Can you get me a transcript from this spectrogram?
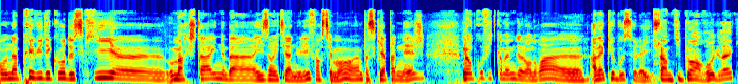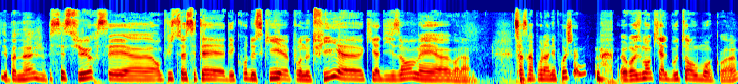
On a prévu des cours de ski euh, au Markstein, ben ils ont été annulés forcément hein, parce qu'il n'y a pas de neige. Mais on profite quand même de l'endroit euh, avec le beau soleil. C'est un petit peu un regret qu'il n'y ait pas de neige? C'est sûr. C'est euh, en plus c'était des cours de ski pour notre fille qui a 10 ans, mais voilà. Ça sera pour l'année prochaine. Heureusement qu'il y a le beau temps au moins quoi. Hein.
